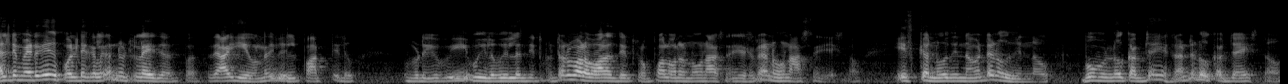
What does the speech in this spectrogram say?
అల్టిమేట్గా ఇది పొలిటికల్గా న్యూట్రలైజ్ అయిపోతుంది. ఆ ఉన్నది వీళ్ళు పార్టీలు. ఇప్పుడు వీళ్ళు వీళ్ళని తిట్టుకుంటారు వాళ్ళు వాళ్ళని తిట్టుకుంటారు. పొలం నువ్వు నాశనం చేసినా నువ్వు నాశనం చేసినావు. ఇసుక నువ్వు తిన్నావంటే నువ్వు తిన్నావు. భూములు నువ్వు కబ్జా చేసినావు అంటే నువ్వు కబ్జా చేసినావు.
